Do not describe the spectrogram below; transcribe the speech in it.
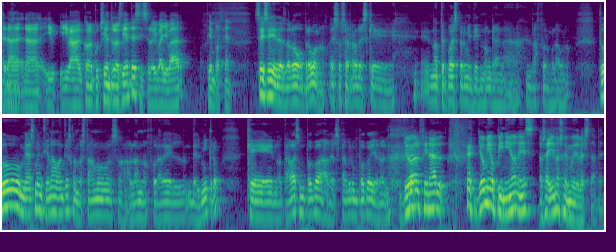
era, era, iba con el cuchillo entre los dientes y se lo iba a llevar 100%. Sí, sí, desde luego, pero bueno, esos errores que eh, no te puedes permitir nunca en la, en la Fórmula 1. Tú me has mencionado antes cuando estábamos hablando fuera del, del micro que notabas un poco a Verstappen un poco llorón. Yo al final, yo mi opinión es, o sea, yo no soy muy de Verstappen.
